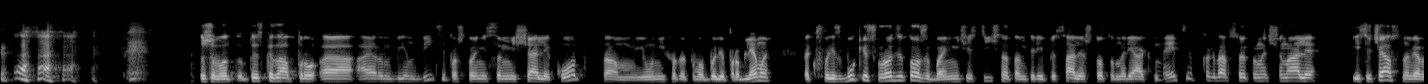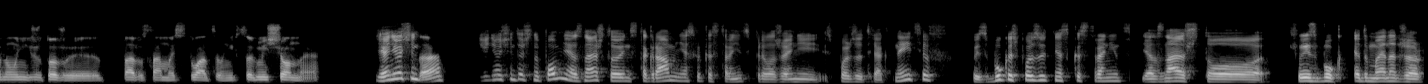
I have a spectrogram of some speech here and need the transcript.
Слушай, вот ты сказал про э, Airbnb, типа, что они совмещали код, там, и у них от этого были проблемы. Так в Фейсбуке ж вроде тоже бы они частично там переписали что-то на React Native, когда все это начинали. И сейчас, наверное, у них же тоже та же самая ситуация, у них совмещенная. Я не очень, да? я не очень точно помню. Я знаю, что Instagram несколько страниц приложений использует React Native, Facebook использует несколько страниц. Я знаю, что Facebook Ad Manager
